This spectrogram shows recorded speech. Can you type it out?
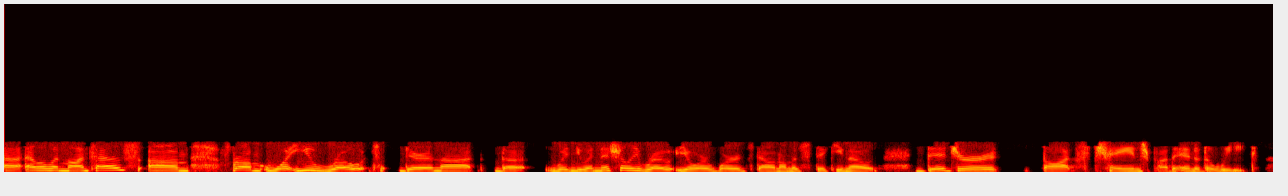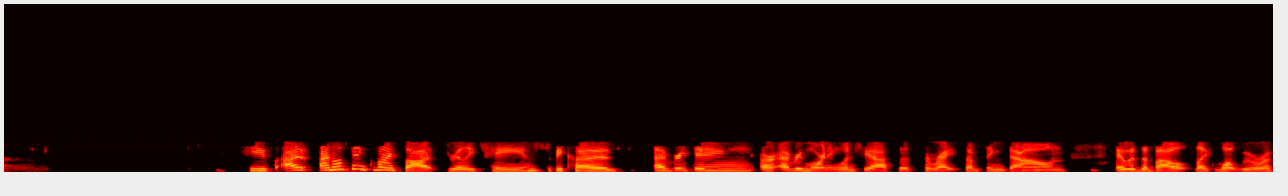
uh, Montez, um, from what you wrote during that, the when you initially wrote your words down on the sticky note, did your thoughts change by the end of the week? Chief, I I don't think my thoughts really changed because everything or every morning when she asked us to write something down, it was about like what we were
